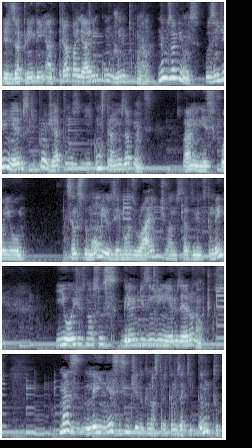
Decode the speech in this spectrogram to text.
Eles aprendem a trabalhar em conjunto com ela. Não os aviões, os engenheiros que projetam e constroem os aviões. Lá no início foi o Santos Dumont e os irmãos Wright, lá nos Estados Unidos também. E hoje os nossos grandes engenheiros aeronáuticos. Mas lei nesse sentido que nós tratamos aqui tanto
